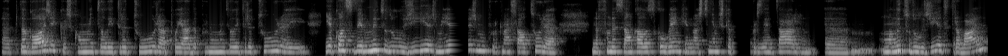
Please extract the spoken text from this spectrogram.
pedagógicas com muita literatura, apoiada por muita literatura e, e a conceber metodologias mesmo, porque nessa altura, na Fundação Carlos Gulbenkian, nós tínhamos que apresentar uh, uma metodologia de trabalho,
